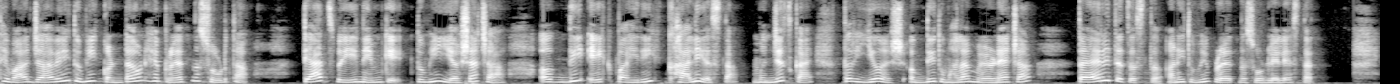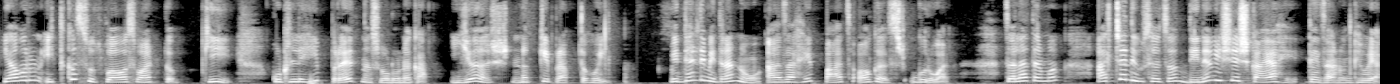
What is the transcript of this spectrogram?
ठेवा ज्यावेळी तुम्ही कंटाळून हे प्रयत्न सोडता त्याचवेळी नेमके तुम्ही यशाच्या अगदी एक पायरी खाली असता. म्हणजेच काय? तर यश अगदी तुम्हाला मिळण्याच्या तयारीतच असतं आणि तुम्ही प्रयत्न सोडलेले असतात. यावरून इतकंच सुचवावंच वाटतं की कुठलेही प्रयत्न सोडू नका. यश नक्की प्राप्त होईल. विद्यार्थी मित्रांनो आज आहे पाच ऑगस्ट गुरुवार. चला तर मग आजच्या दिवसाचं दिनविशेष काय आहे ते जाणून घेऊया.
